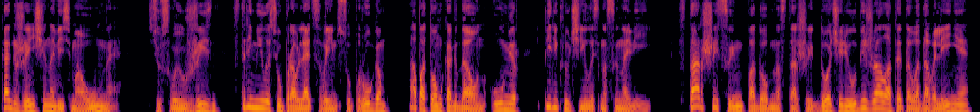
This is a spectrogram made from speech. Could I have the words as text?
как женщина весьма умная, всю свою жизнь стремилась управлять своим супругом а потом, когда он умер, переключилась на сыновей. Старший сын, подобно старшей дочери, убежал от этого давления,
